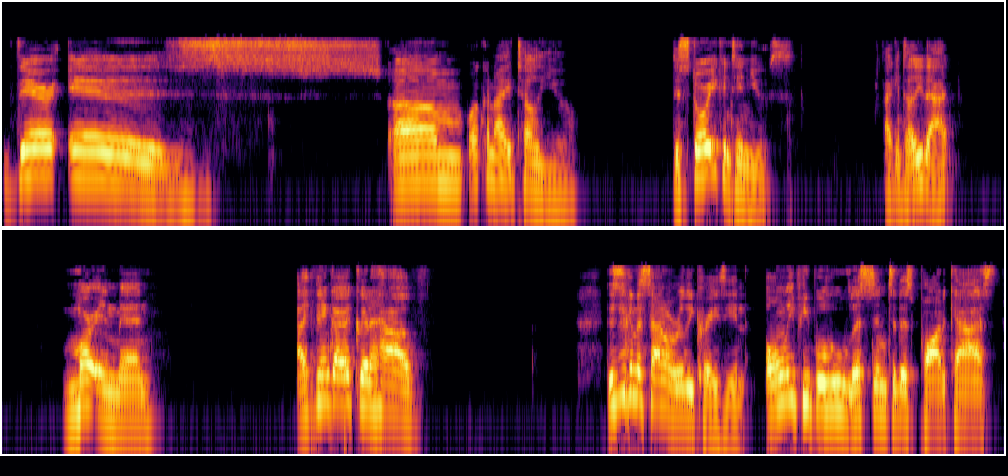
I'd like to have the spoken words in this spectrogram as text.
There is. Um, what can I tell you? The story continues. I can tell you that. Martin, man. I think I could have. This is going to sound really crazy, and only people who listen to this podcast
